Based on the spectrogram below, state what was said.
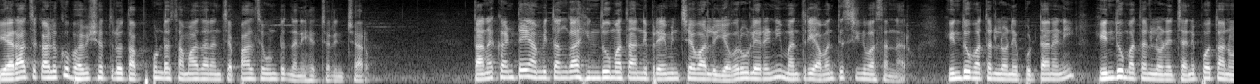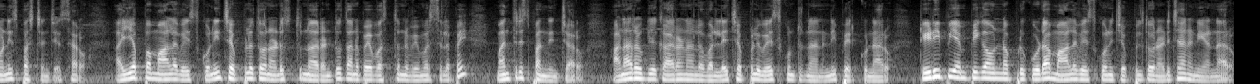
ఈ అరాచకాలకు భవిష్యత్తులో తప్పకుండా సమాధానం చెప్పాల్సి ఉంటుందని హెచ్చరించారు. తనకంటే అమితంగా హిందూ మతాన్ని ప్రేమించే వాళ్ళు ఎవరూ లేరని మంత్రి అవంతి శ్రీనివాస్ అన్నారు. హిందూ మతంలోనే పుట్టానని హిందూ మతంలోనే చనిపోతాను అని స్పష్టం చేశారు. అయ్యప్ప మాల వేసుకొని చెప్పులతో నడుస్తున్నారంటూ తనపై వస్తున్న విమర్శలపై మంత్రి స్పందించారు. అనారోగ్య కారణాల వల్లే చెప్పులు వేసుకుంటున్నానని పేర్కొన్నారు. టీడీపీ ఎంపీగా ఉన్నప్పుడు కూడా మాల వేసుకొని చెప్పులతో నడిచానని అన్నారు.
